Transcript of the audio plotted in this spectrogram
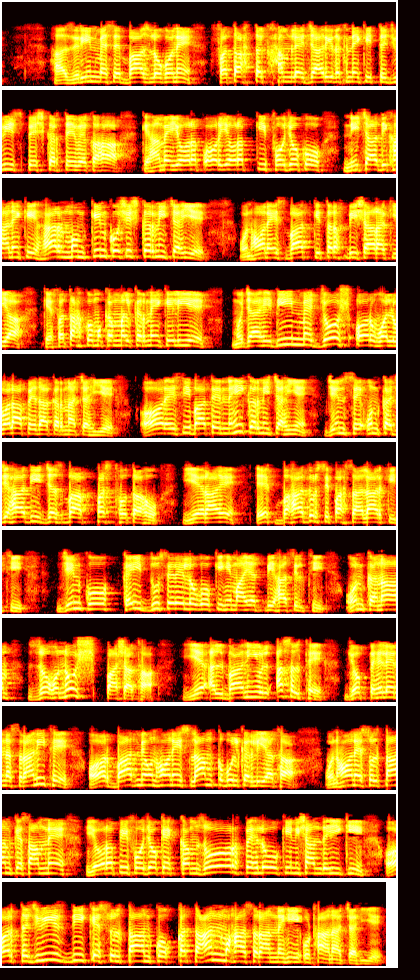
حاضرین میں سے بعض لوگوں نے فتح تک حملے جاری رکھنے کی تجویز پیش کرتے ہوئے کہا کہ ہمیں یورپ اور یورپ کی فوجوں کو نیچا دکھانے کی ہر ممکن کوشش کرنی چاہیے۔ انہوں نے اس بات کی طرف بھی اشارہ کیا کہ فتح کو مکمل کرنے کے لیے مجاہدین میں جوش اور ولولہ پیدا کرنا چاہیے اور ایسی باتیں نہیں کرنی چاہیے جن سے ان کا جہادی جذبہ پست ہوتا ہو۔ یہ رائے ایک بہادر سپاہ سالار کی تھی۔ جن کو کئی دوسرے لوگوں کی حمایت بھی حاصل تھی۔ ان کا نام زغنوش پاشا تھا۔ یہ البانی الاصل تھے جو پہلے نصرانی تھے اور بعد میں انہوں نے اسلام قبول کر لیا تھا۔ انہوں نے سلطان کے سامنے یورپی فوجوں کے کمزور پہلوؤں کی نشاندہی کی اور تجویز دی کہ سلطان کو قطعا محاصرہ نہیں اٹھانا چاہیے۔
